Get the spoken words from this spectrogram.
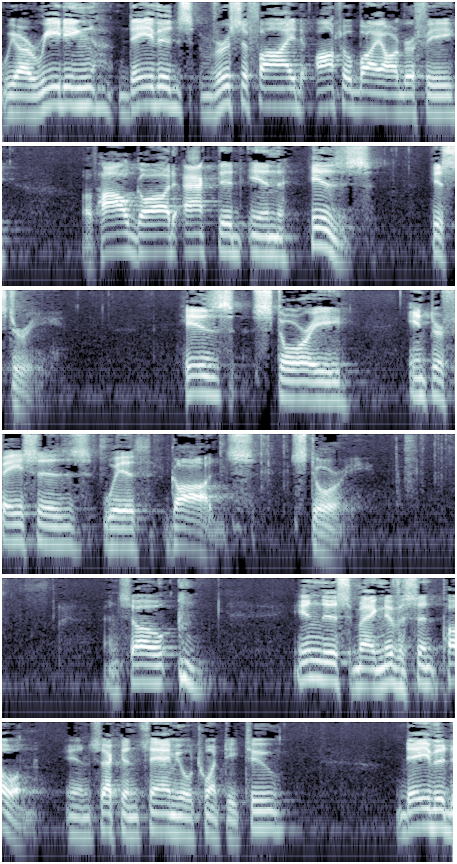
We are reading David's versified autobiography of how God acted in his history. His story interfaces with God's story. And so, in this magnificent poem in 2 Samuel 22, David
